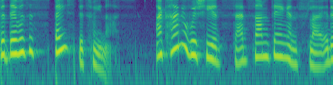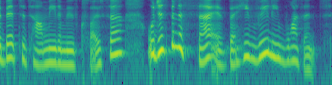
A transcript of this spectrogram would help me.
but there was a space between us. I kind of wish he had said something and flirted a bit to tell me to move closer, or just been assertive, but he really wasn't.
